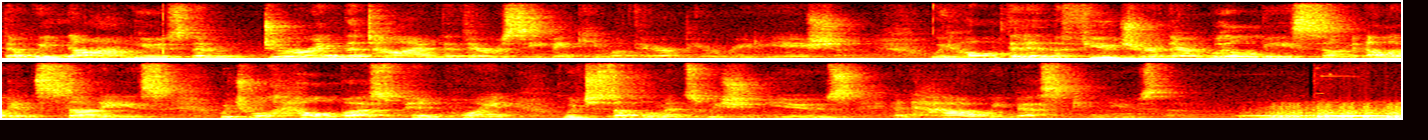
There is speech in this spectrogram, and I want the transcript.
that we not use them during the time that they're receiving chemotherapy or radiation. We hope that in the future there will be some elegant studies which will help us pinpoint which supplements we should use and how we best can use them.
